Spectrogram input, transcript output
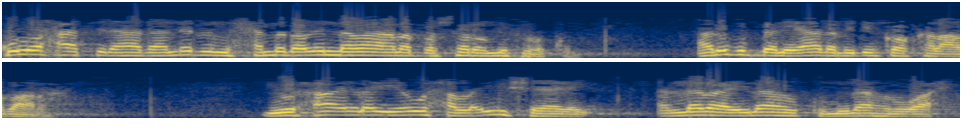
qul waxaad tidhaahdaa nebi maxamed ow inamaa ana basharu milukum anigu bani aadam idinkoo kale abaan ahay yuuxaa ilaya waxa la ii sheegay annamaa ilaahukum ilaahun waaxid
